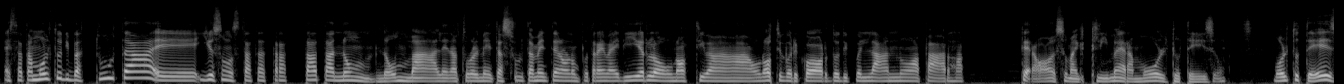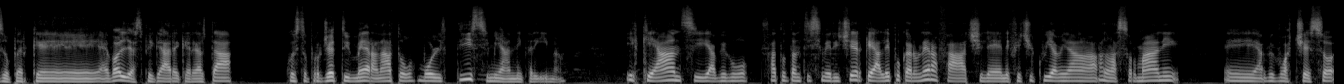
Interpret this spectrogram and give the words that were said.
è stata molto dibattuta e io sono stata trattata non, non male, naturalmente, assolutamente no, non potrei mai dirlo, un, ottima, un ottimo ricordo di quell'anno a Parma, però insomma il clima era molto teso, molto teso perché hai voglia di spiegare che in realtà questo progetto in me era nato moltissimi anni prima e che anzi avevo fatto tantissime ricerche, all'epoca non era facile, le feci qui a Milano alla Sormani e avevo accesso,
